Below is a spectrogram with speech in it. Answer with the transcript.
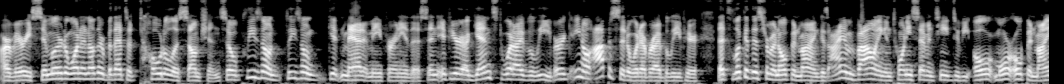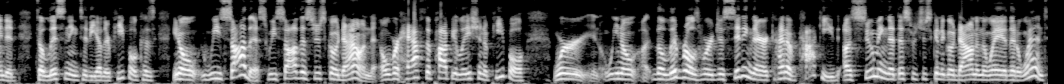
are very similar to one another, but that's a total assumption. So please don't please don't get mad at me for any of this. And if you're against what I believe, or you know, opposite of whatever I believe here, let's look at this from an open mind because I am vowing in 2017 to be o- more open minded to listening to the other people because you know we saw this, we saw this just go down. Over half the population of people were, you know, you know the liberals were just sitting there, kind of cocky, assuming that this was just going to go down in the way that it went.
